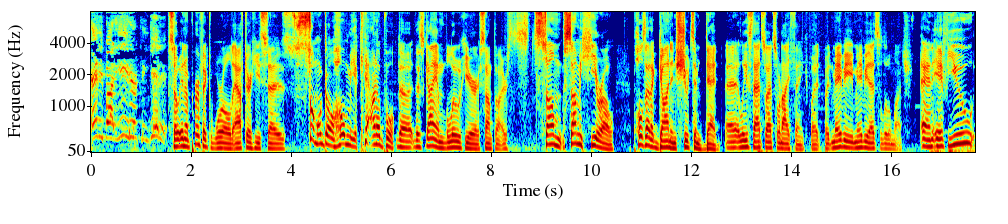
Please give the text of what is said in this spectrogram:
Anybody in here can get it. So in a perfect world, after he says, "Someone gonna hold me accountable," the this guy in blue here, or something, or some some hero pulls out a gun and shoots him dead. At least that's that's what I think. But but maybe maybe that's a little much. And if you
